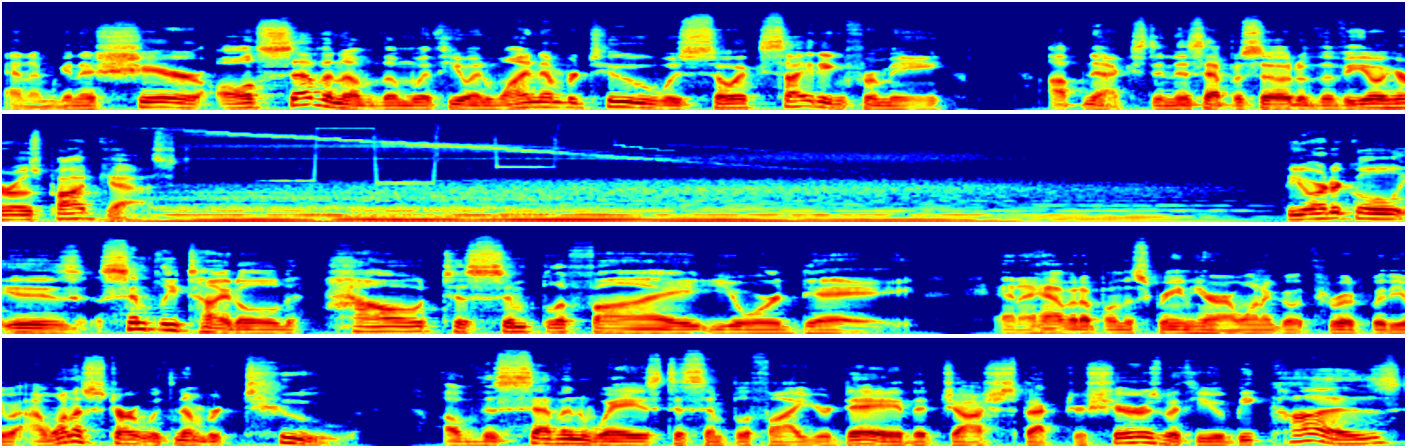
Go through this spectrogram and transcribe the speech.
And I'm going to share all seven of them with you and why number two was so exciting for me up next in this episode of the VO Heroes podcast. The article is simply titled How to Simplify Your Day. And I have it up on the screen here. I want to go through it with you. I want to start with number two of the seven ways to simplify your day that Josh Spector shares with you because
